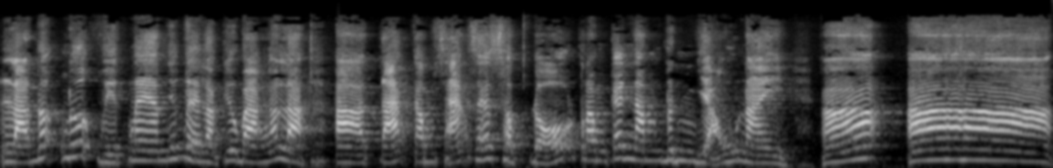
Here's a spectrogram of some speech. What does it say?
là đất nước Việt Nam vấn đề là kêu bằng á là à, đảng cộng sản sẽ sụp đổ trong cái năm đinh dậu này. À, à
